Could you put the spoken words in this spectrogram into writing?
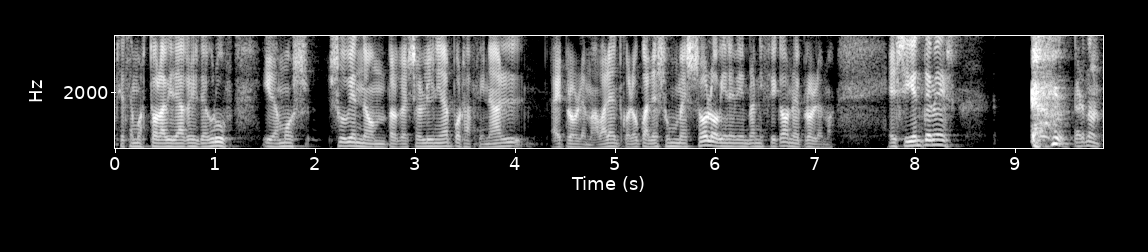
si hacemos toda la vida gris de groove y vamos subiendo en progresión lineal, pues al final hay problema, ¿vale? Con lo cual es un mes solo, viene bien planificado, no hay problema. El siguiente mes, perdón,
